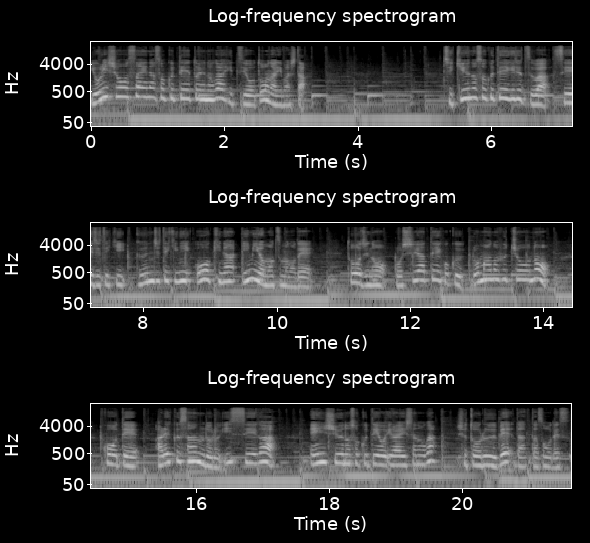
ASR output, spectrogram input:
より詳細な測定というのが必要となりました。地球の測定技術は政治的軍事的に大きな意味を持つもので当時のロシア帝国ロマノフ朝の皇帝アレクサンドル1世が演習の測定を依頼したのがシュトルーベだったそうです。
